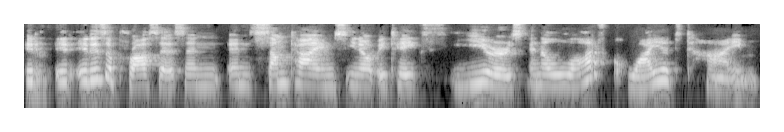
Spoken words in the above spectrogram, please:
it, hmm. it, it is a process and, and sometimes, you know, it takes years and a lot of quiet time,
